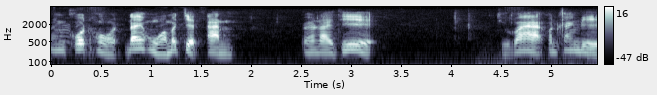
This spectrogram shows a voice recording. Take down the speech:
มันโคตรโหดได้หัวมาเจ็ดอัน เป็นอะไรที่ ถือว่าค่อนข้างดี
